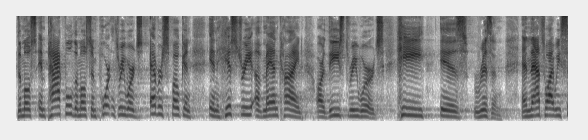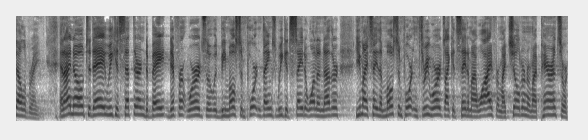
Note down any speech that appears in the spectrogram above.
The most impactful, the most important three words ever spoken in history of mankind are these three words He is risen. And that's why we celebrate. And I know today we could sit there and debate different words that would be most important things we could say to one another. You might say the most important three words I could say to my wife or my children or my parents or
